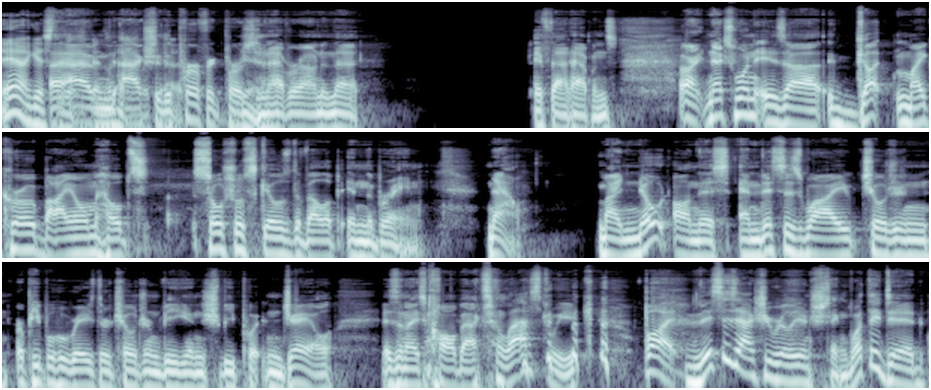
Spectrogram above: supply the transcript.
Yeah, I guess I'm on how you actually the perfect person Yeah. to have around in that. If that happens. All right, next one is uh, gut microbiome helps social skills develop in the brain. Now, my note on this, and this is why children or people who raise their children vegan should be put in jail, is a nice callback to last week. But this is actually really interesting. What they did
